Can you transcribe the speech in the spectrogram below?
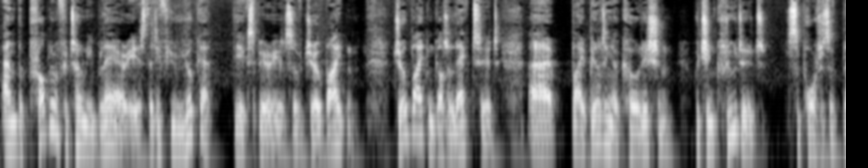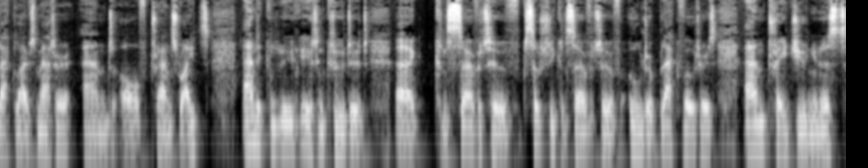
And the problem for Tony Blair is that if you look at the experience of Joe Biden. Joe Biden got elected uh, by building a coalition which included supporters of Black Lives Matter and of trans rights, and it, it included uh, conservative, socially conservative older black voters and trade unionists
